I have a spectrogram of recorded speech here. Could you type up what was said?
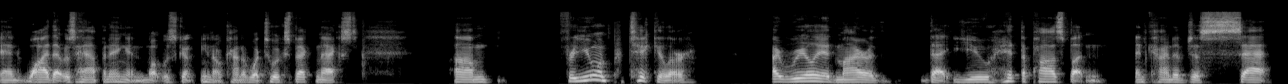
and why that was happening and what was going you know kind of what to expect next. Um for you in particular i really admire that you hit the pause button and kind of just sat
